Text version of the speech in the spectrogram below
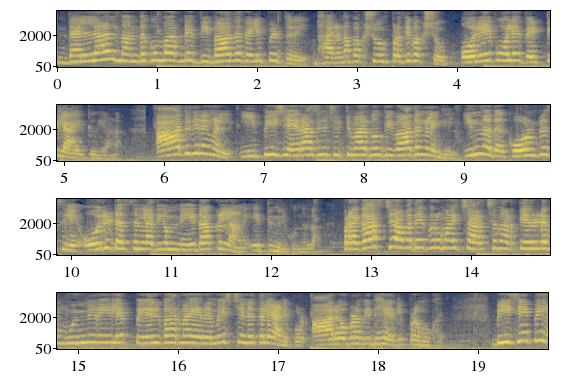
ദല്ലാൽ നന്ദകുമാറിന്റെ വിവാദ വെളിപ്പെടുത്തലിൽ ഭരണപക്ഷവും പ്രതിപക്ഷവും ഒരേപോലെ വെട്ടിലായിരിക്കുകയാണ്. ആദ്യ ദിനങ്ങളിൽ ഇ പി ജയരാജന് ചുറ്റുമായിരുന്നു വിവാദങ്ങളെങ്കിൽ ഇന്നത് കോൺഗ്രസിലെ ഒരു ഡസനിലധികം നേതാക്കളിലാണ് എത്തി നിൽക്കുന്നത്. പ്രകാശ് ജാവദേക്കറുമായി ചർച്ച നടത്തിയവരുടെ മുൻനിരയിലെ പേരുകാരനായ രമേശ് ചെന്നിത്തലയാണ് ഇപ്പോൾ ആരോപണ വിധേയരിൽ പ്രമുഖൻ. ബി ജെ പിയിൽ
